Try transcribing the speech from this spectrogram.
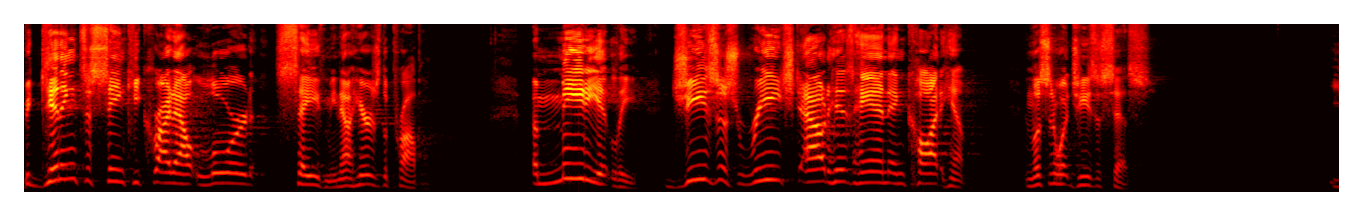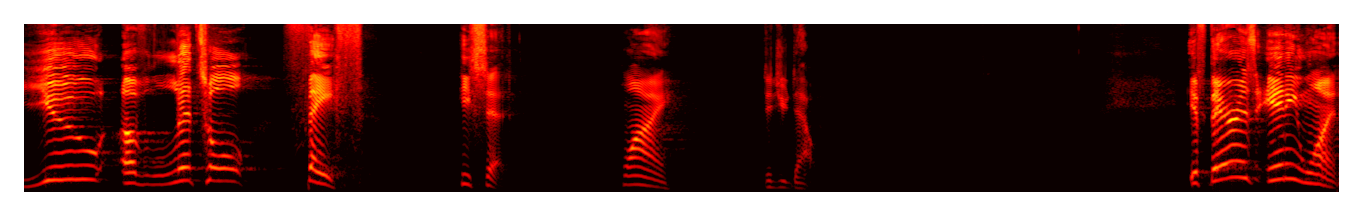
Beginning to sink, he cried out, Lord, save me. Now, here's the problem. Immediately, Jesus reached out his hand and caught him. And listen to what Jesus says You of little faith, he said. Why did you doubt? If there is anyone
